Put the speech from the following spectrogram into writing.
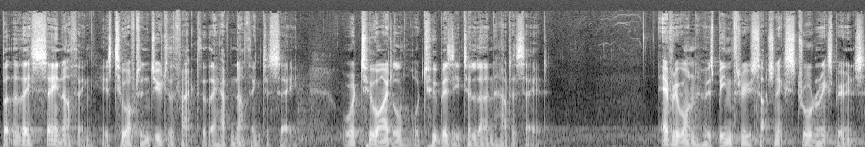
But that they say nothing is too often due to the fact that they have nothing to say, or are too idle or too busy to learn how to say it. Everyone who has been through such an extraordinary experience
